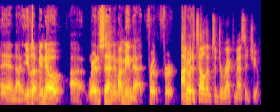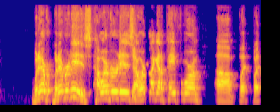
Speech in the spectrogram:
and uh, you let me know uh, where to send them. I mean that for for. I'm going to tell them to direct message you. Whatever, whatever it is, however it is, yeah. however I got to pay for them. Um, but but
